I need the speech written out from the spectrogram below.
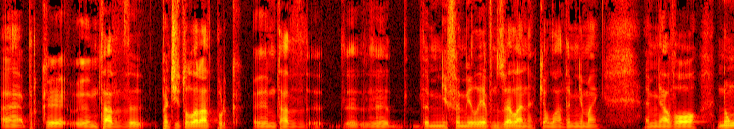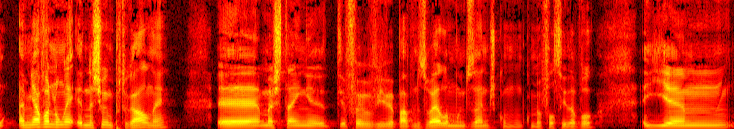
Ah, porque ah, metade de. Panchito Dourado, porque metade de- de- de- da minha família é venezuelana, que é o lado da minha mãe. A minha avó não, a minha avó não é, nasceu em Portugal, né? Uh, mas tem, uh, foi viver para a Venezuela muitos anos com, com o meu falecido avô e, um,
